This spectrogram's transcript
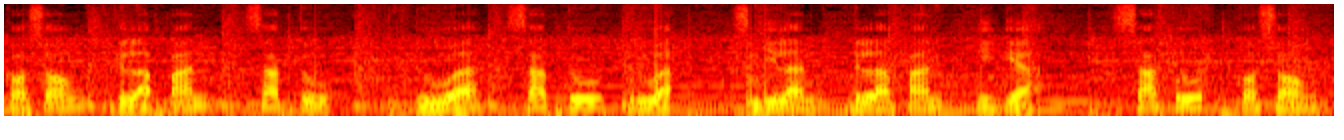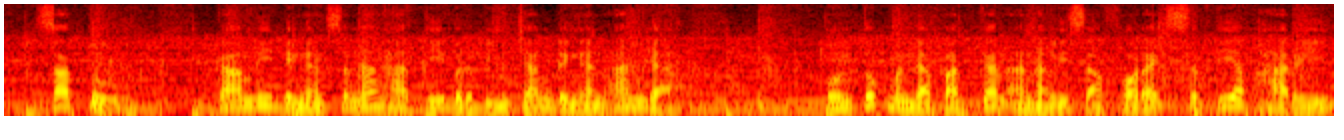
081 212 983 101. Kami dengan senang hati berbincang dengan Anda. Untuk mendapatkan analisa forex setiap hari,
